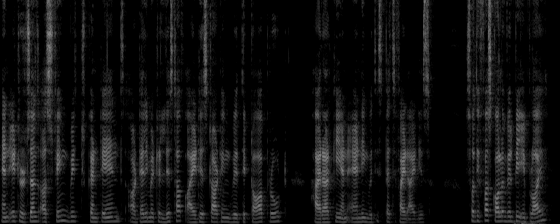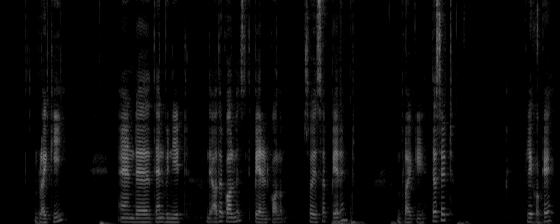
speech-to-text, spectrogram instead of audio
and it returns a string which contains a delimited list of IDs starting with the top root hierarchy and ending with the specified IDs. So the first column will be employee, employee key, and uh, then we need the other column is the parent column. So it's a parent employee key. That's it. Click OK.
